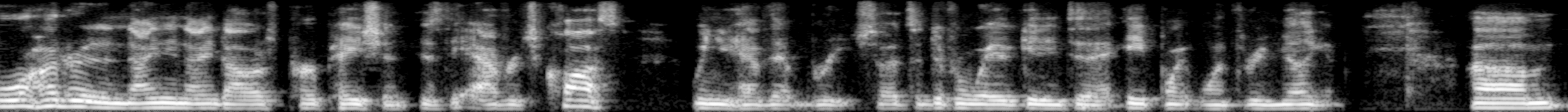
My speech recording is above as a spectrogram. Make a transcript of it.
$499 per patient is the average cost when you have that breach. So it's a different way of getting to that 8.13 million. Um,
